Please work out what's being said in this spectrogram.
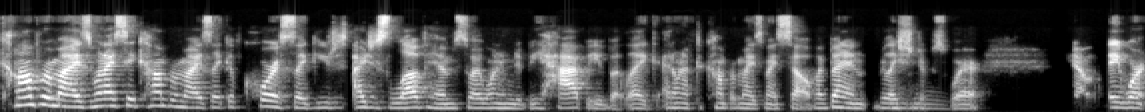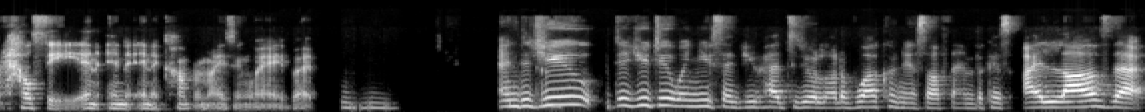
compromise. When i say compromise like of course like you just i just love him so i want him to be happy but like i don't have to compromise myself. I've been in relationships mm-hmm. where you know they weren't healthy in in, in a compromising way but mm-hmm. and did you did you do when you said you had to do a lot of work on yourself then? Because i love that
